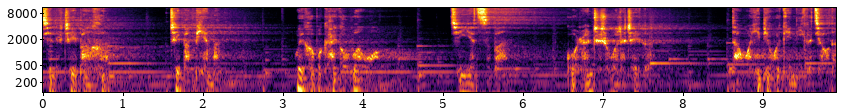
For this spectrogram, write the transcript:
心里这般恨，这般憋闷，为何不开口问我？今夜此般，果然只是为了这个，但我一定会给你一个交代。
